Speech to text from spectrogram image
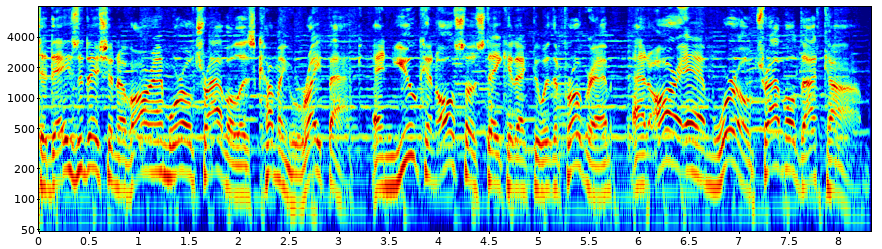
Today's edition of RM World Travel is coming right back, and you can also stay connected with the program at rmworldtravel.com.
